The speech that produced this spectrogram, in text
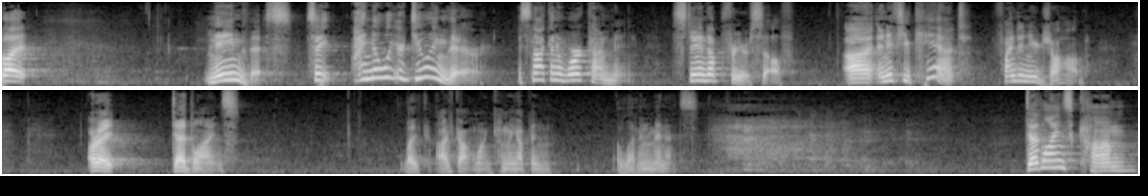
But name this. Say, I know what you're doing there. It's not going to work on me. Stand up for yourself. Uh, and if you can't, find a new job. All right, deadlines. Like, I've got one coming up in 11 minutes. Deadlines come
